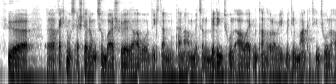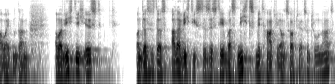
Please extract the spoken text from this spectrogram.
für äh, Rechnungserstellung zum Beispiel, ja, wo ich dann, keine Ahnung, mit so einem Billing-Tool arbeiten kann oder wie ich mit dem Marketing-Tool arbeiten kann. Aber wichtig ist, und das ist das allerwichtigste System, was nichts mit Hardware und Software zu tun hat.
